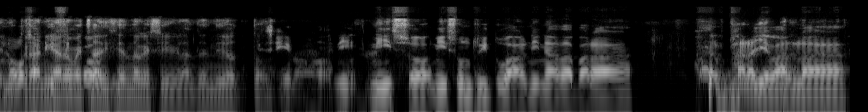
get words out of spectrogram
el no ucraniano me está diciendo que sí, que lo ha entendido todo. sí, no, ni, ni hizo, ni hizo un ritual ni nada para, para llevar la-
